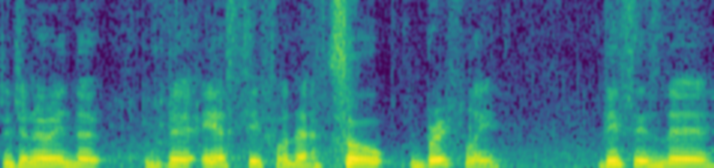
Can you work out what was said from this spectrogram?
to generate the, the AST for that. So briefly, this is the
